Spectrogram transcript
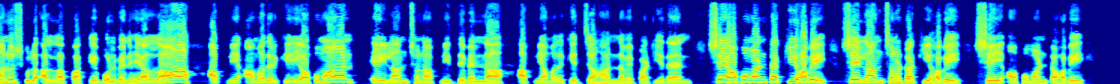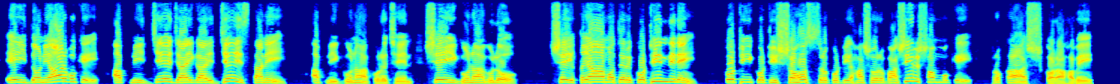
মানুষগুলো আল্লাহ পাককে বলবেন, হে আল্লাহ আপনি আমাদেরকে এই অপমান, এই লাঞ্ছনা আপনি দেবেন না। আপনি আমাদেরকে জাহান নামে পাঠিয়ে দেন। সেই অপমানটা কি হবে? সেই লাঞ্ছনাটা কি হবে? সেই অপমানটা হবে। এই দুনিয়ার বুকে আপনি যে জায়গায়, যে স্থানে আপনি গুনাহ করেছেন, সেই গুনাহগুলো সেই কেয়ামতের কঠিন দিনে কোটি কোটি সহস্র কোটি হাসরবাসীর সম্মুখে প্রকাশ করা হবে।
